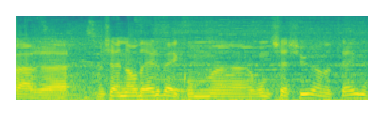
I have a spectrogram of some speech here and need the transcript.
Nou we zijn al de hele week om eh, rond 6 uur aan het trainen.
